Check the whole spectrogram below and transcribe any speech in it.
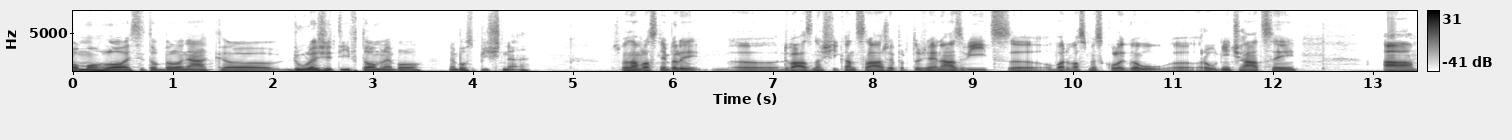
pomohlo, jestli to bylo nějak uh, důležitý v tom, nebo, nebo spíš ne? Jsme tam vlastně byli uh, dva z naší kanceláře, protože je nás víc. Uh, oba dva jsme s kolegou uh, roudničáci a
